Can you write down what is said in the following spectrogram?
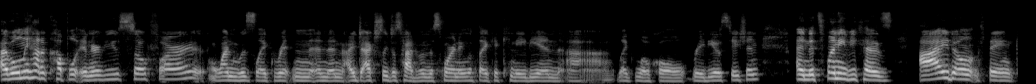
I've only had a couple interviews so far. One was like written, and then I actually just had one this morning with like a Canadian, uh, like local radio station. And it's funny because I don't think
